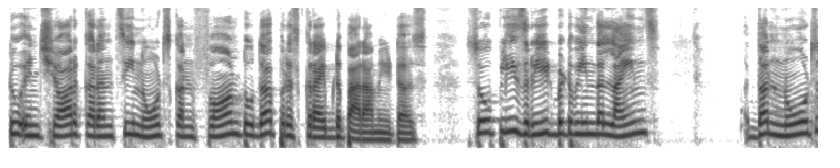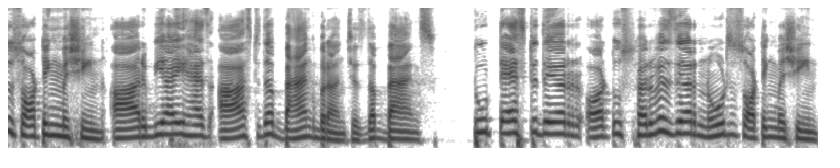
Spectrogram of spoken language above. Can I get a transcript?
to ensure currency notes conform to the prescribed parameters. So please read between the lines. The notes sorting machine, RBI has asked the bank branches, the banks, to test their or to service their notes sorting machine.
